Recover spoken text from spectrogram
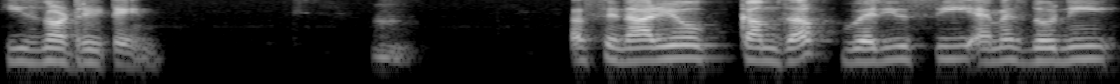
he's not retained. A scenario comes up where you see MS Dhoni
